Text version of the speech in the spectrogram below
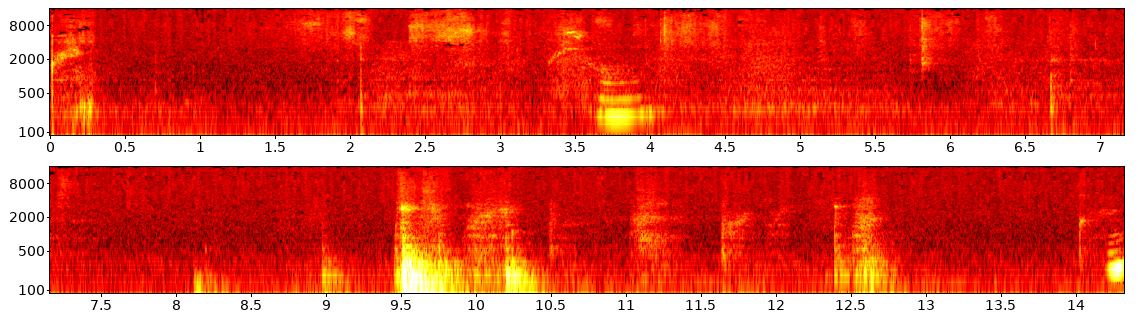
okay? So Okay.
